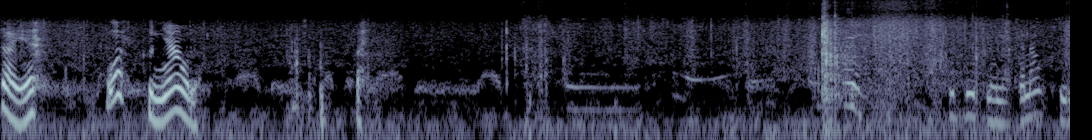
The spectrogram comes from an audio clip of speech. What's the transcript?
ใส่อะโอ้ยขึ้นเงาวเลยไปดึบๆนั่นน่ะกำลังขึ้น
